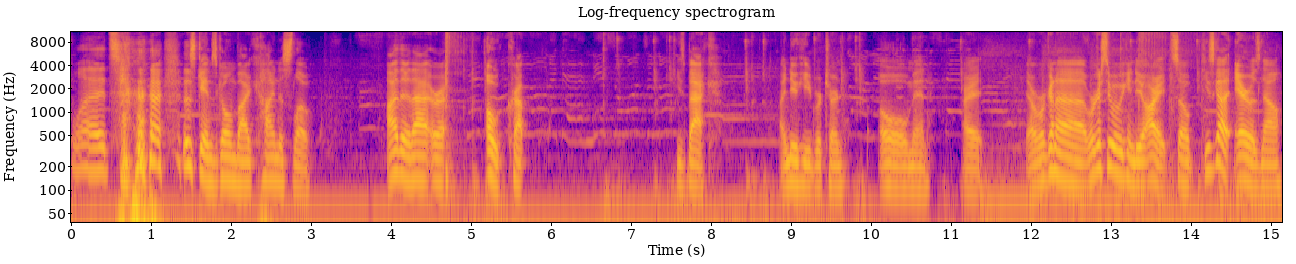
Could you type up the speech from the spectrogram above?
What? this game's going by kind of slow. Either that or... Oh, crap. He's back. I knew he'd return. Oh, man. Alright. Yeah, we're gonna... We're gonna see what we can do. Alright, so he's got arrows now.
